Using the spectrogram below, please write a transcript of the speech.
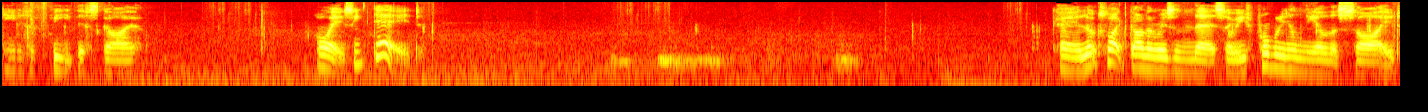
Need to defeat this guy. Oh wait, is he dead? Okay, it looks like Gunner isn't there, so he's probably on the other side.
